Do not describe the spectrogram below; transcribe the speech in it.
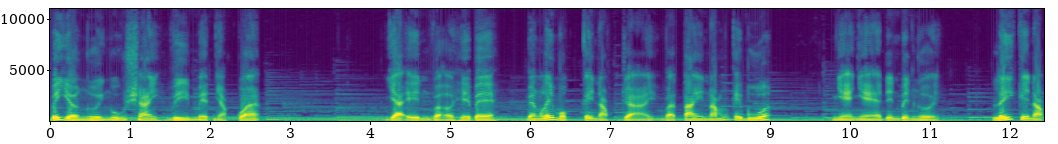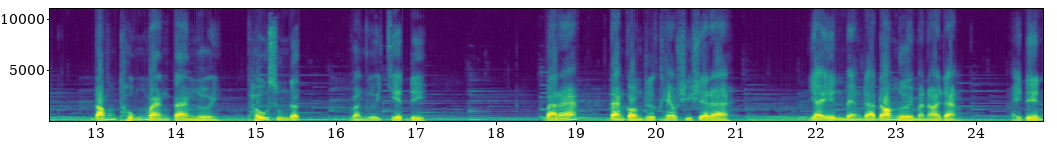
Bây giờ người ngủ say vì mệt nhọc quá Gia-in vợ Hebe bèn lấy một cây nọc trại và tay nắm cây búa, nhẹ nhẹ đến bên người, lấy cây nọc, đóng thủng màng tan người, thấu xuống đất và người chết đi. Barak đang còn rượt theo Sisera. Jain bèn ra đón người mà nói rằng, hãy đến,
